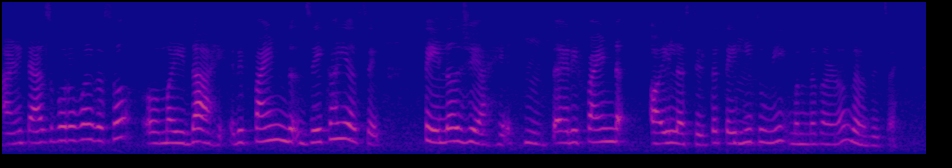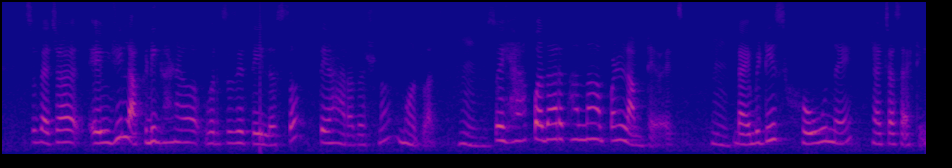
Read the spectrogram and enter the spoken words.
आणि त्याचबरोबर जसं मैदा आहे रिफाईंड जे काही असेल तेलं जे आहे. ते रिफाईंड ऑइल असेल तर तेही तुम्ही बंद करणं गरजेचं आहे सो त्याच्याऐवजी लाकडी घाण्यावरचं जे तेल असतं ते आहारात असणं महत्वाचं. सो ह्या पदार्थांना आपण लांब ठेवायचं हम्म. डायबिटीस होऊ नये ह्याच्यासाठी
